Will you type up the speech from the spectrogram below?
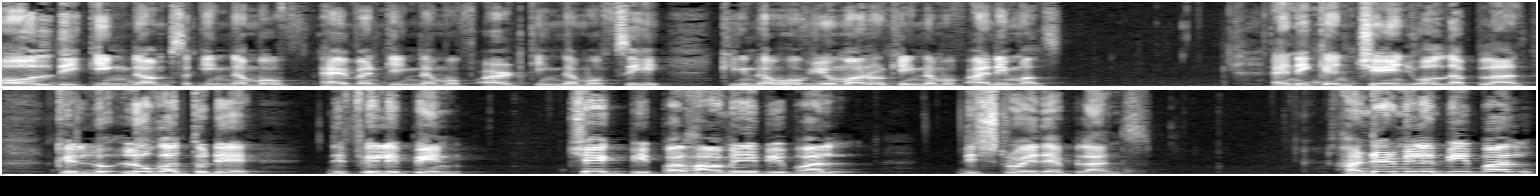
all the kingdoms the kingdom of heaven, kingdom of earth, kingdom of sea, kingdom of human, or kingdom of animals. And he can change all the plans. Okay, look, look at today, the Philippines. Check people, how many people destroy their plans? 100 million people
